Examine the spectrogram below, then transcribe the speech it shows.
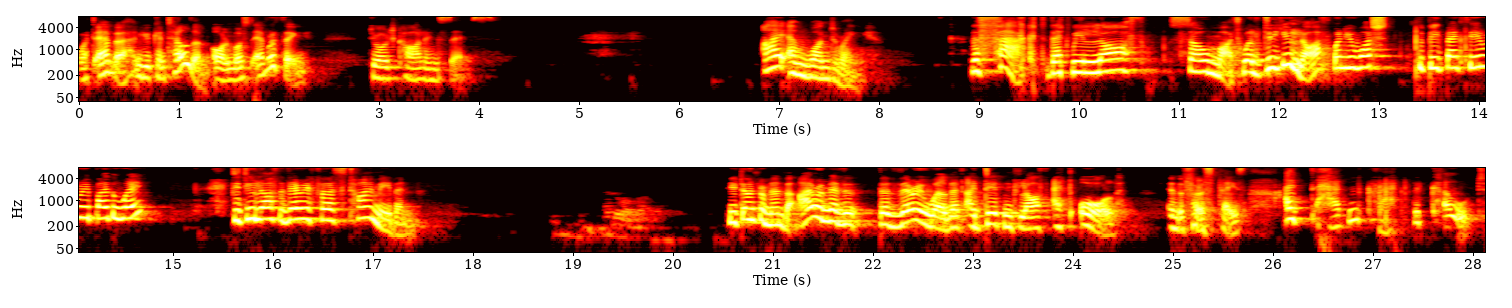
whatever, and you can tell them almost everything, George Carlin says. I am wondering the fact that we laugh so much. Well, do you laugh when you watch The Big Bang Theory, by the way? Did you laugh the very first time, even? You don't remember. I remember very well that I didn't laugh at all in the first place. I hadn't cracked the code.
